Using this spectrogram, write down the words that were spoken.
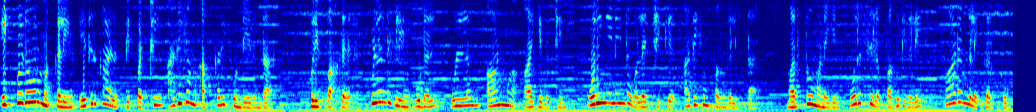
இக்வடோர் மக்களின் எதிர்காலத்தை பற்றி அதிகம் அக்கறை கொண்டிருந்தார். குறிப்பாக குழந்தைகளின் உடல் உள்ளம் ஆன்மா ஆகியவற்றின் ஒருங்கிணைந்த வளர்ச்சிக்கு அதிகம் பங்களித்தார். மருத்துவமனையின் ஒரு சில பகுதிகளை பாடங்களை கற்கும்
